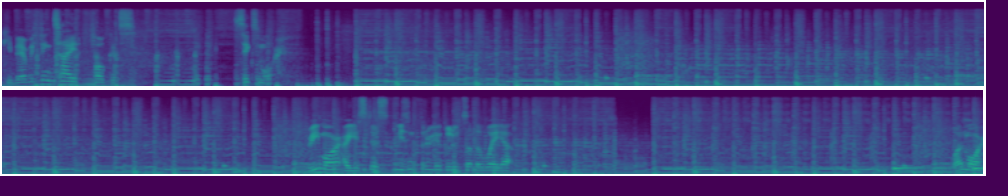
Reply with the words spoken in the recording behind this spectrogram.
Keep everything tight, focus. Six more. Three more. Are you still squeezing through your glutes on the way up? One more.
